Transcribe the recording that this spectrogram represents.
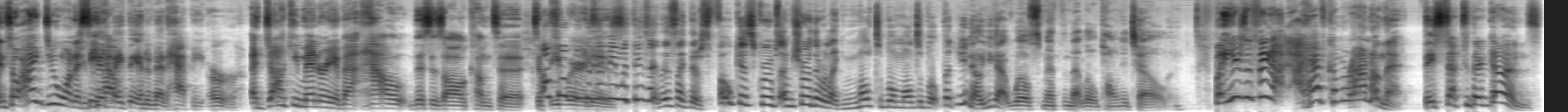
And so I do want to You see could how make the internet happier. a documentary about how this has all come to to be Also, where it because is. I mean, with things like this, like there's focus groups. I'm sure there were like multiple, multiple. But you know, you got Will Smith in that little ponytail, and but here's the thing: I, I have come around on that. They stuck to their guns,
